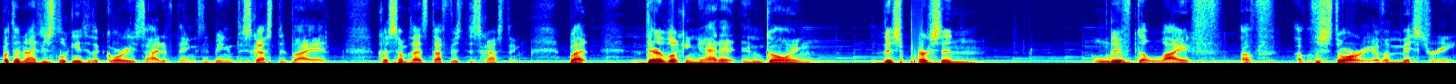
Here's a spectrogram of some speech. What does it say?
but they're not just looking into the gory side of things and being disgusted by it, because some of that stuff is disgusting. But they're looking at it and going, "This person lived a life of of a story, of a mystery,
